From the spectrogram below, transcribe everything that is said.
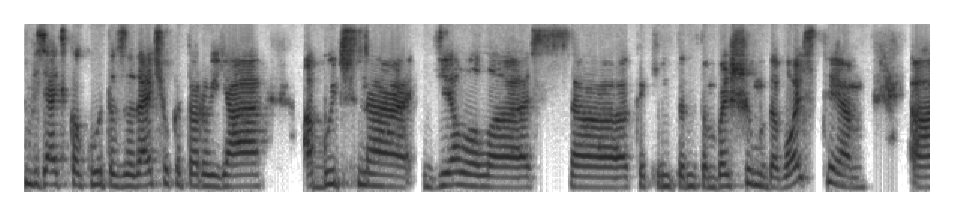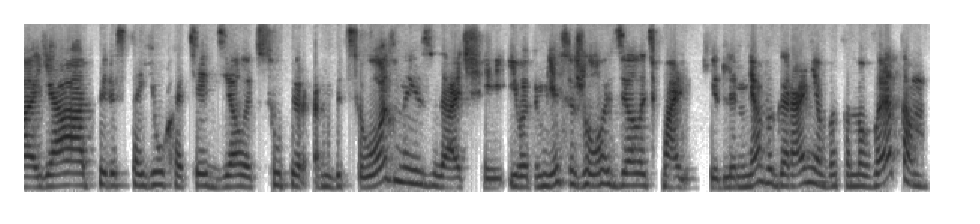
взять какую-то задачу, которую я обычно делала с э, каким-то ну, там большим удовольствием, э, я перестаю хотеть делать супер амбициозные задачи, и вот мне тяжело делать маленькие. Для меня выгорание вот оно в этом,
